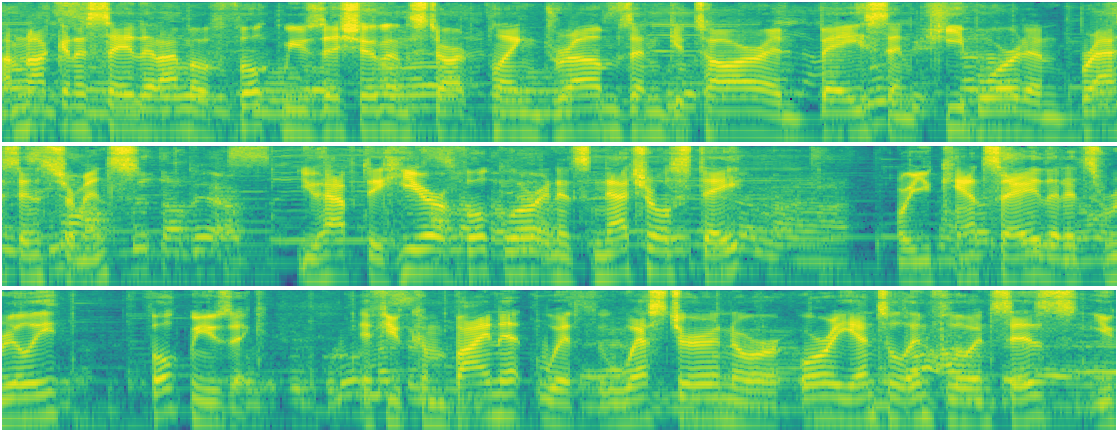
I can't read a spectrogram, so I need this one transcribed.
I'm not going to say that I'm a folk musician and start playing drums and guitar and bass and keyboard and brass instruments. You have to hear folklore in its natural state, or you can't say that it's really folk music. If you combine it with Western or Oriental influences, you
